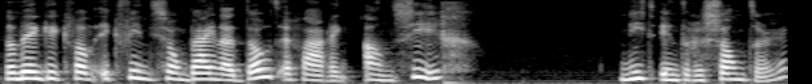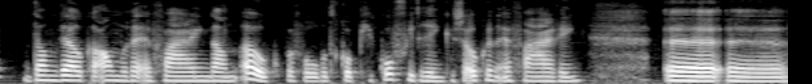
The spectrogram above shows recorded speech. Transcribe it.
Dan denk ik van, ik vind zo'n bijna doodervaring aan zich niet interessanter dan welke andere ervaring dan ook. Bijvoorbeeld kopje koffie drinken is ook een ervaring. Uh, uh,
